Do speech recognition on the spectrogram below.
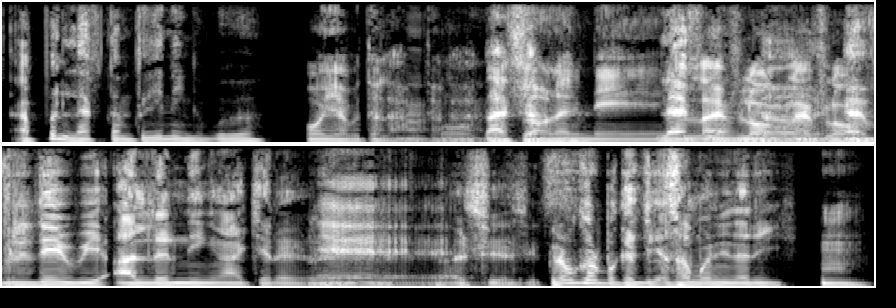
apa lifetime training apa? Oh ya betul lah. Betul lah. Lifelong learning. Lifelong, lifelong. Every day we are learning lah kira. Yeah. Asyik, asyik. Kenapa kau pakai jaket sama ni tadi? Hmm.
